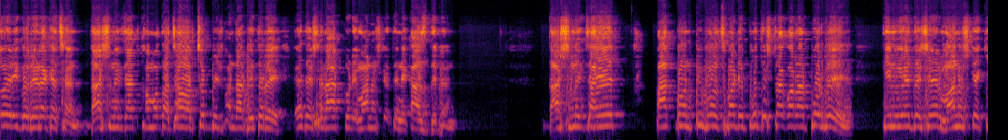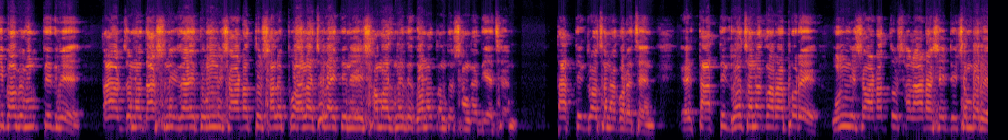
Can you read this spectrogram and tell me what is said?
তৈরি করে রেখেছেন। দার্শনিক জাত ক্ষমতা যাওয়ার চব্বিশ ঘণ্টার ভিতরে এদেশের আট কোটি মানুষকে তিনি কাজ দিবেন। দার্শনিক জায়েদ পাকমন পিপলস পার্টি প্রতিষ্ঠা করার পূর্বে তিনি এদেশের মানুষকে কীভাবে মুক্তি দিবে তার জন্য দার্শনিক জায়েদ উনিশশো আটাত্তর সালে পয়লা জুলাই তিনি এই সমাজনীতি গণতন্ত্রের সংজ্ঞা দিয়েছেন, তাত্ত্বিক রচনা করেছেন। এই তাত্ত্বিক রচনা করার পরে উনিশশো আটাত্তর সালে আঠাশে ডিসেম্বরে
